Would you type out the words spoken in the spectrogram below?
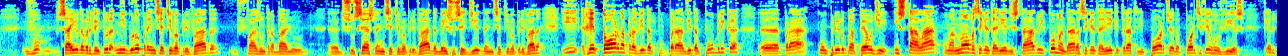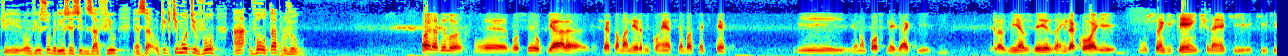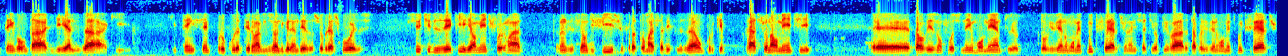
saiu da prefeitura, migrou para a iniciativa privada, faz um trabalho de sucesso na iniciativa privada, bem sucedido na iniciativa privada, e retorna para a vida, a vida pública uh, para cumprir o papel de instalar uma nova Secretaria de Estado e comandar a Secretaria que trata de portos, aeroportos e ferrovias. Quero te ouvir sobre isso, esse desafio, essa, o que, que te motivou a voltar para o jogo. Olha, Adelor, é, você, o Piara, de certa maneira me conhece há bastante tempo e eu não posso negar que pelas minhas veias ainda corre um sangue quente, né, que, que, que tem vontade de realizar, que, que tem sempre procura ter uma visão de grandeza sobre as coisas. Preciso te dizer que realmente foi uma transição difícil para tomar essa decisão, porque racionalmente é, talvez não fosse nem o momento. Eu estou vivendo um momento muito fértil na iniciativa privada, estava vivendo um momento muito fértil,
